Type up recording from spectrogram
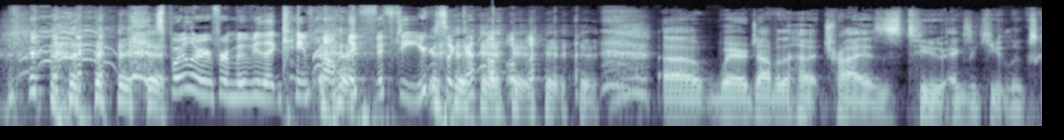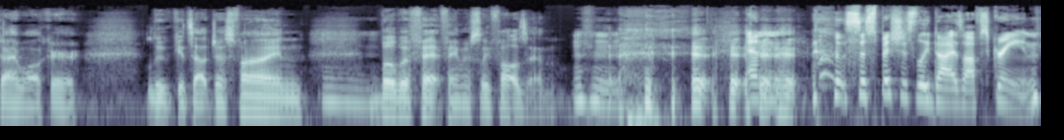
Spoiler alert for a movie that came out like 50 years ago. uh, where Jabba the Hutt tries to execute Luke Skywalker Luke gets out just fine. Mm. Boba Fett famously falls in. and suspiciously dies off screen.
